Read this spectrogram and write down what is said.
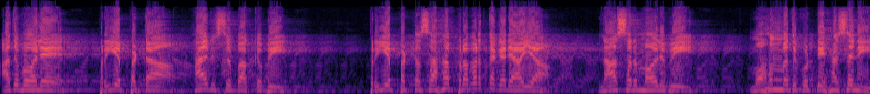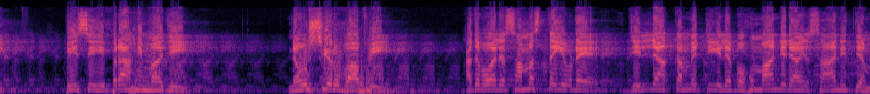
അതുപോലെ പ്രിയപ്പെട്ട ഹാരിസ് ബാക്കബി പ്രിയപ്പെട്ട സഹപ്രവർത്തകരായ നാസർ മൗലവി മുഹമ്മദ് കുട്ടി ഹസനി പി സി ഇബ്രാഹിം മാജി നൌഷീർ വാഫി. അതുപോലെ സമസ്തയുടെ ജില്ലാ കമ്മിറ്റിയിലെ ബഹുമാന്യരായ സാന്നിധ്യം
